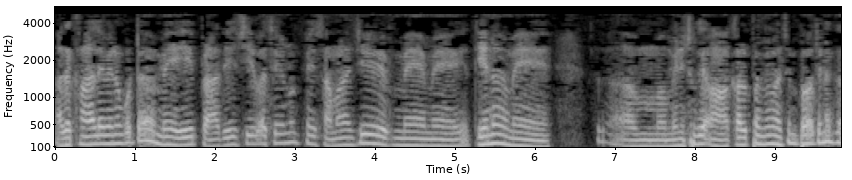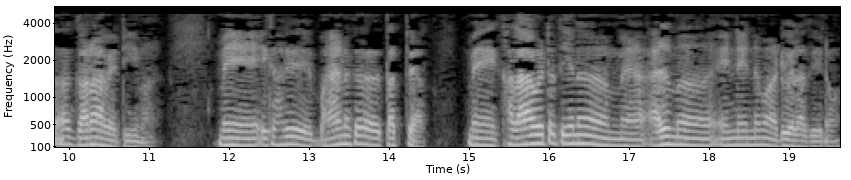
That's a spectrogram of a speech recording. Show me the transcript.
අද කාලේ වෙනකොට මේ මේ ප්‍රාදේශීය වශයෙන් මේ සමාජයේ මේ මේ තියෙන මේ මිනිසුගේ ආකල්පමය වශයෙන් පවතින ගරා වැටීම මේ ඒක හරිය භයානක තත්වයක්. මේ කලාවට තියෙන ඇල්ම එන්න එන්නම අඩු වෙලා තියෙනවා.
